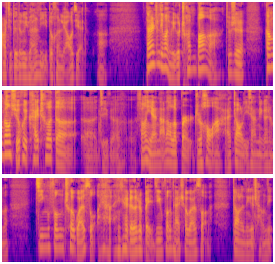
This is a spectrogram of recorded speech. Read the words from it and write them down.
而且对这个原理都很了解的啊，但是这地方有一个穿帮啊，就是刚刚学会开车的呃这个方言拿到了本儿之后啊，还照了一下那个什么金丰车管所呀，应该可能是北京丰台车管所吧，照了那个场景，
